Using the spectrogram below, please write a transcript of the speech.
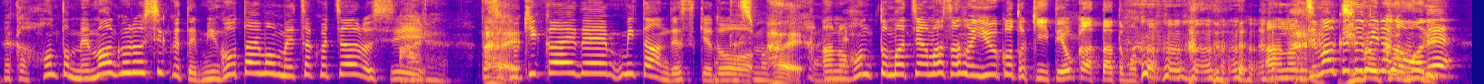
なんか本当目まぐるしくて見応えもめちゃくちゃあるし、ある私はい吹き替えで見たんですけど、はいあの本当町山さんの言うこと聞いてよかったと思った。あの字幕で見るのもね、うん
